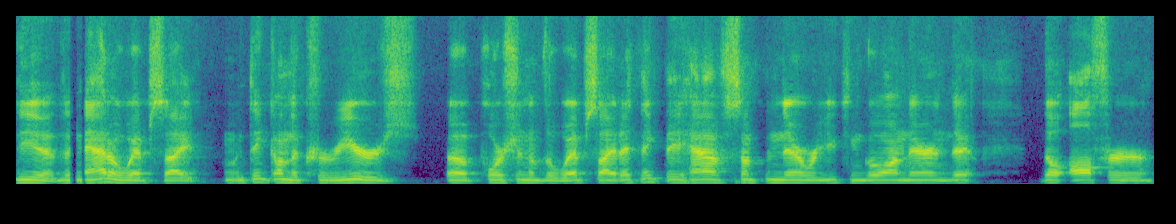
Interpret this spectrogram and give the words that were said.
the uh, the NATA website. I think on the careers uh, portion of the website, I think they have something there where you can go on there and they they'll offer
